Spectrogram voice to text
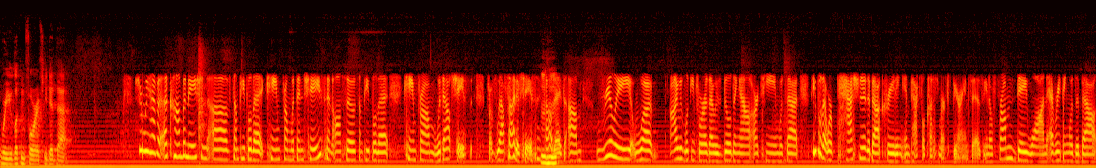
were you looking for if you did that? Sure, we have a, combination of some people that came from within Chase and also some people that came from without Chase, from outside of Chase. I mm-hmm. Um, really, what I was looking for as I was building out our team was that people that were passionate about creating impactful customer experiences. You know, from day one, everything was about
